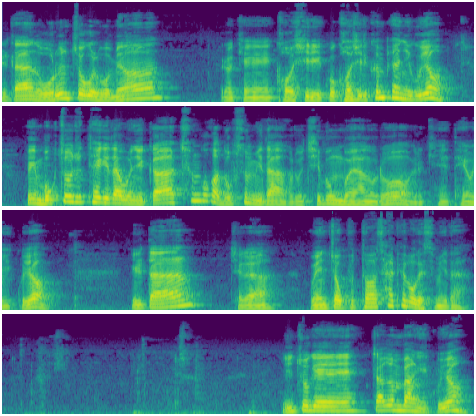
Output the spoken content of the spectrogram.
일단 오른쪽을 보면 이렇게 거실이 있고 거실이 큰 편이고요. 여기 목조주택이다 보니까 층고가 높습니다. 그리고 지붕 모양으로 이렇게 되어 있고요. 일단 제가 왼쪽부터 살펴보겠습니다. 이쪽에 작은 방이 있고요.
